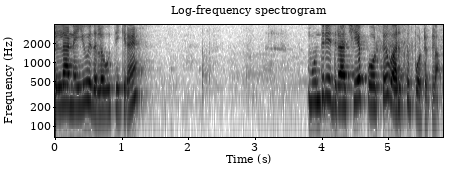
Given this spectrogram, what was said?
எல்லா நெய்யும் இதில் ஊற்றிக்கிறேன் முந்திரி திராட்சையை போட்டு வறுத்து போட்டுக்கலாம்.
